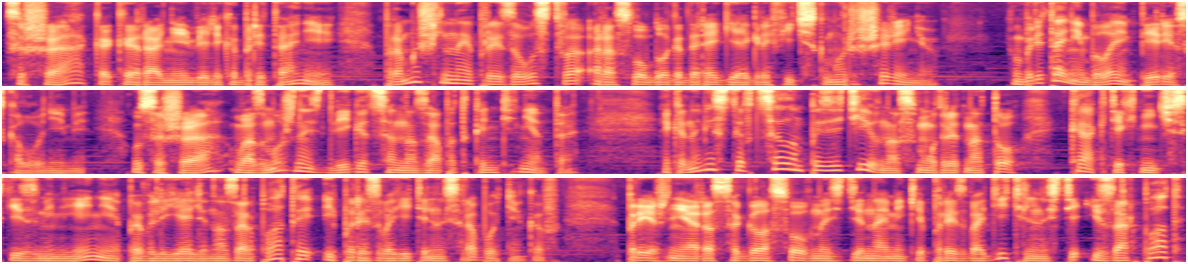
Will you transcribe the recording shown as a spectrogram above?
В США, как и ранее в Великобритании, промышленное производство росло благодаря географическому расширению. У Британии была империя с колониями, у США – возможность двигаться на запад континента – Экономисты в целом позитивно смотрят на то, как технические изменения повлияли на зарплаты и производительность работников. Прежняя рассогласованность динамики производительности и зарплат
